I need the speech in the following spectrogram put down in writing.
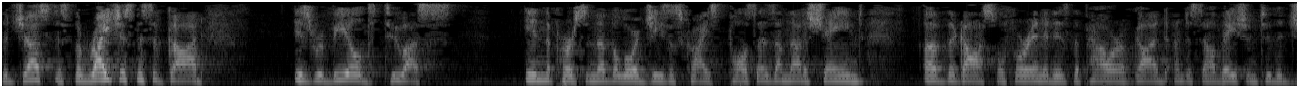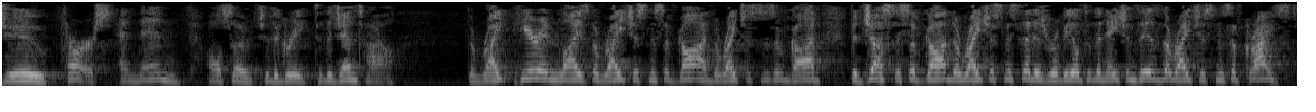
The justice, the righteousness of God is revealed to us in the person of the Lord Jesus Christ. Paul says, I'm not ashamed of the gospel, for in it is the power of God unto salvation to the Jew first, and then also to the Greek, to the Gentile. The right, herein lies the righteousness of God. The righteousness of God, the justice of God, the righteousness that is revealed to the nations is the righteousness of Christ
